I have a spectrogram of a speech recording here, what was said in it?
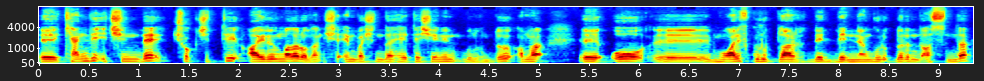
e, kendi içinde çok ciddi ayrılmalar olan işte en başında HTŞ'nin bulunduğu ama e, o e, muhalif gruplar de, denilen grupların da aslında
